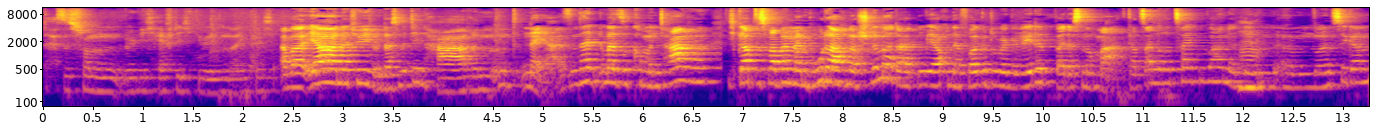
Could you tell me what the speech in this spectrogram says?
das ist schon wirklich heftig gewesen eigentlich. Aber ja, natürlich, und das mit den Haaren und naja, es sind halt immer so Kommentare. Ich glaube, das war bei meinem Bruder auch noch schlimmer, da hatten wir auch in der Folge drüber geredet, weil das nochmal ganz andere Zeiten waren, in mhm. den ähm, 90ern.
